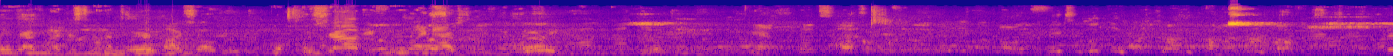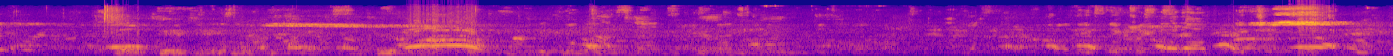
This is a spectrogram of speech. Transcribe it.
program. I just want to clarify. So the push out, if we're like actually full, Yeah, that's that's. Oh, it makes it look like you're trying to come under the bump. So JJ will be back on group So they, they took that out, they changed that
